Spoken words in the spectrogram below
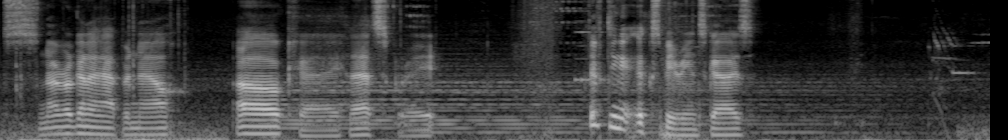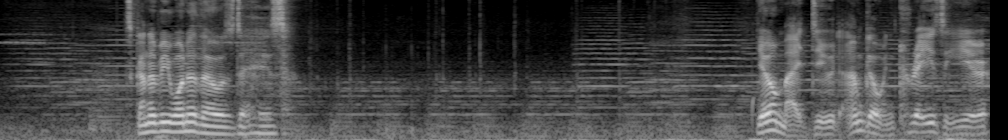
It's never gonna happen now. Okay, that's great. 15 experience, guys. It's gonna be one of those days. Yo, my dude, I'm going crazy here.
